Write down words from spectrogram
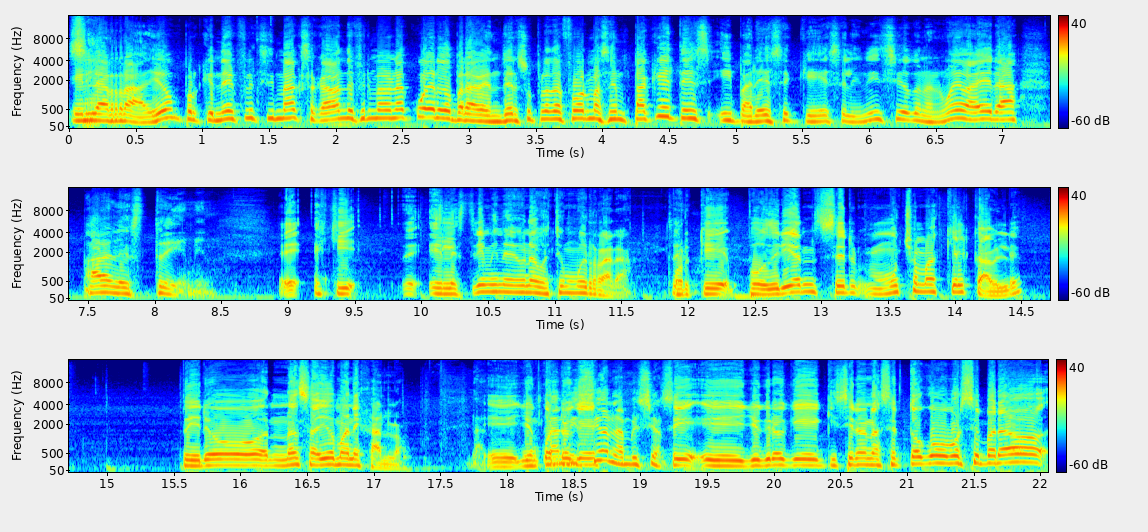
en Sí. la radio, porque Netflix y Max acaban de firmar un acuerdo para vender sus plataformas en paquetes y parece que es el inicio de una nueva era para el streaming. Eh, es que eh, el streaming es una cuestión muy rara. Porque podrían ser mucho más que el cable, pero no han sabido manejarlo. Eh, yo encuentro ambición, que, la ambición. Sí, eh, yo creo que quisieron hacer todo como por separado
